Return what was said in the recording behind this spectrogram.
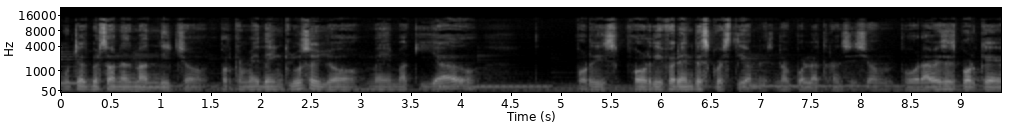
Muchas personas me han dicho, porque me, de incluso yo me he maquillado por, por diferentes cuestiones, no por la transición, por a veces porque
